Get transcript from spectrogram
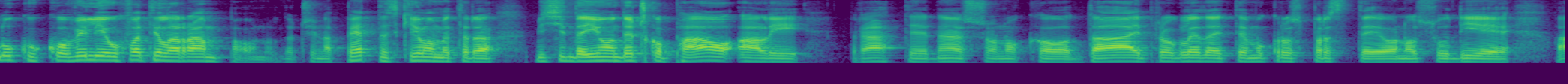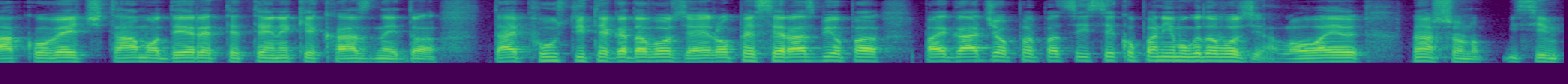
Luku Kovilije uhvatila rampa, ono, znači na 15 km, mislim da je on dečko pao, ali brate, znaš, ono kao, daj, progledajte mu kroz prste, ono, sudije, ako već tamo derete te neke kazne, da, daj, pustite ga da vozi, jer opet se razbio, pa, pa je gađao, pa, pa se isekao, pa nije mogo da vozi, ali ova je, znaš, ono, mislim,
